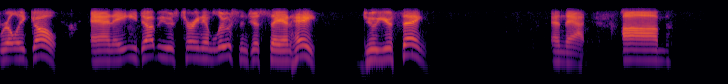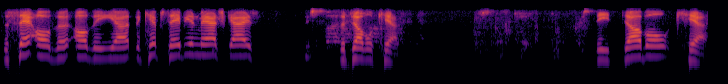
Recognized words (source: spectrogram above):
really go, and AEW is turning him loose and just saying, "Hey, do your thing," and that. Um, the sa- oh the oh the uh, the Kip Sabian match, guys, the double kiss, the double kiss,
